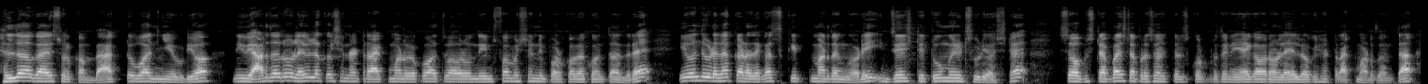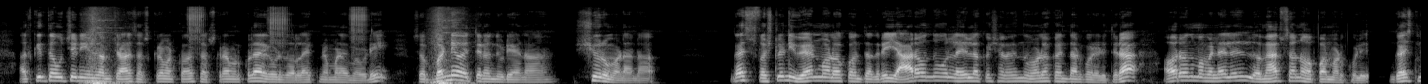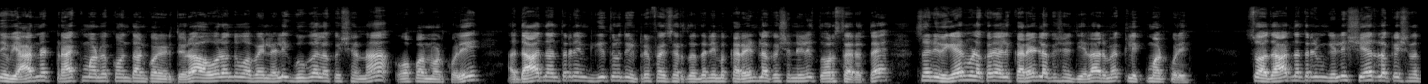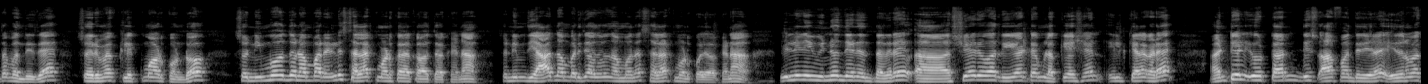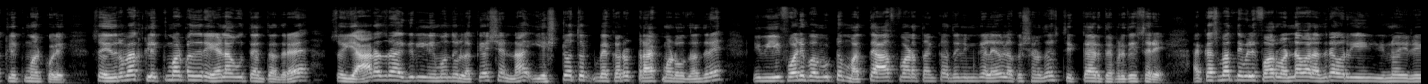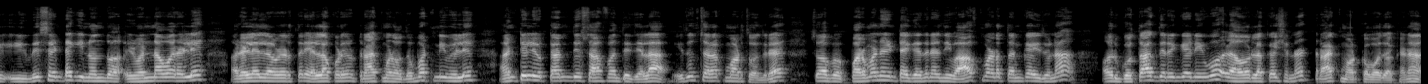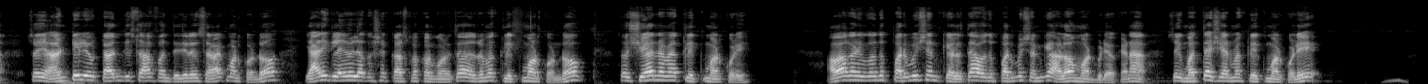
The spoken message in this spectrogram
Hello guys welcome back to one new video ನೀವು ಯಾರ್ದಾದ್ರು live ಲೊಕೇಶನ್ನ track ಮಾಡಬೇಕು ಅಥವಾ ಅವ್ರ ಒಂದು ಇನ್ಫಾರ್ಮೇಷನ್ ನೀವು ಪಡ್ಕೋಬೇಕು ಅಂತಂದರೆ ಈ ಒಂದು ವಿಡಿಯೋನ ಕಡದಾಗ ಸ್ಕಿಪ್ ಮಾಡ್ದಂಗೆ ನೋಡಿ ಜಸ್ಟ್ ಟೂ ಮಿನಿಟ್ಸ್ ವಿಡಿಯೋ ಅಷ್ಟೇ. So step by step result ತಿಳಿಸ್ಕೊಟ್ಬಿಡ್ತೀನಿ, ಹೇಗೆ ಅವರು ಲೈವ್ ಲೊಕೇಶನ್ ಟ್ರ್ಯಾಕ್ ಮಾಡೋದು ಅಂತ. ಅದಕ್ಕಿಂತ ಮುಂಚೆ ನೀವು ನಮ್ಮ ಚಾನಲ್ ಸಬ್ಸ್ಕ್ರೈಬ್ ಮಾಡ್ಕೊಂಡು ಸಬ್ಸ್ಕ್ರೈಬ್ ಮಾಡ್ಕೊಳ್ಳಿ, ಹಾಗೆ ಒಂದು ಲೈಕ್ನ ಮಾಡೋದು ನೋಡಿ. ಸೊ ಬನ್ನಿ ಒಂದು ವಿಡಿಯೋನ ಶುರು ಮಾಡೋಣ. ಗಸ್ ಫಸ್ಟ್ಲಿ ಏನು ಮಾಡಬೇಕು ಅಂತಂದರೆ, ಯಾರೋ ಲೈವ್ ಲೊಕೇಶನ್ ನೋಡೋಕಂತ ಅನ್ಕೊಂಡಿರ್ತೀರಾ ಅವರೊಂದು ಮೊಬೈಲಲ್ಲಿ ಮ್ಯಾಪ್ಸನ್ನು ಓಪನ್ ಮಾಡ್ಕೊಳ್ಳಿ. ಗೈಸ್ ನೀವು ಯಾರನ್ನ ಟ್ರ್ಯಾಕ್ ಮಾಡಬೇಕು ಅಂತ ಅಂದ್ಕೊಂಡಿರ್ತೀರೋ ಅವರೊಂದು ಮೊಬೈಲ್ನಲ್ಲಿ ಗೂಗಲ್ ಲೊಕೇಶನ್ನ ಓಪನ್ ಮಾಡ್ಕೊಳ್ಳಿ. ಅದಾದ ನಂತರ ನಿಮ್ಗೆ ಈ ಥರದ್ದು ಇಂಟರ್ಫೇಸ್ ಇರುತ್ತೆ ಅಂದರೆ ನಿಮ್ಮ ಕರೆಂಟ್ ಲೊಕೇಶನ್ ಇಲ್ಲಿ ತೋರಿಸ್ತಾ ಇರುತ್ತೆ. ಸೊ ನೀವು ಏನು ಮಾಡ್ಬೇಕಾದ್ರೆ ಅಲ್ಲಿ ಕರೆಂಟ್ ಲೊಕೇಶನ್ ಇದೆಯಲ್ಲ, ಅದ್ರ ಮೇಲೆ ಕ್ಲಿಕ್ ಮಾಡ್ಕೊಳ್ಳಿ. ಸೊ ಅದಾದ ನಂತರ ನಿಮಗೆ ಇಲ್ಲಿ ಶೇರ್ ಲೊಕೇಶನ್ ಅಂತ ಬಂದಿದೆ. ಸೊ ಇದ್ರ ಮೇಲೆ ಕ್ಲಿಕ್ ಮಾಡಿಕೊಂಡು ಸೊ ನಿಮ್ಮೊಂದು ನಂಬರಲ್ಲಿ ಸೆಲೆಕ್ಟ್ ಮಾಡ್ಕೊಳಕ್ಕಾಗುತ್ತೆ ಓಕೆನಾ ಸೊ ನಿಮ್ದು ಯಾವ ನಂಬರ್ ಇದೆಯೋ ಅದೊಂದು ನಂಬರ್ನ ಸೆಲೆಕ್ಟ್ ಮಾಡ್ಕೊಳ್ಳಿ ಓಕೆನಾ ಇಲ್ಲಿ ನೀವು ಇನ್ನೊಂದು ಏನಂತಂದರೆ share your real time location ಇಲ್ಲಿ ಕೆಳಗಡೆ. Until you turn this off ಅಂತ ಇದೆಯಲ್ಲ ಇದ್ರ ಮೇಲೆ ಕ್ಲಿಕ್ ಮಾಡ್ಕೊಳ್ಳಿ. ಸೊ ಇದ್ರ ಮೇಲೆ ಕ್ಲಿಕ್ ಮಾಡ್ಕೊಂಡ್ರೆ ಏನಾಗುತ್ತೆ ಅಂತಂದರೆ ಸೊ ಯಾರಾದರೂ ಆಗಿರಲಿ, ನಿಮ್ಮೊಂದು ಲೊಕೇಶನ್ನ ಎಷ್ಟೊತ್ತು ಬೇಕಾದ್ರೂ ಟ್ರ್ಯಾಕ್ ಮಾಡ್ಬೋದು. ಅಂದರೆ, ನೀವು ಈ ಫೋನಿಗೆ ಬಂದ್ಬಿಟ್ಟು ಮತ್ತೆ ಆಫ್ ಮಾಡೋ ತನಕ ಅದು ನಿಮಗೆ ಲೈವ್ ಲೊಕೇಶನ್ ಅದು ಸಿಗ್ತಾ ಇರುತ್ತೆ ಪ್ರತಿ ಸರಿ. ಅಕಸ್ಮಾತ್ ನೀವು ಇಲ್ಲಿ ಫಾರ್ ಒನ್ ಅವರ್ ಅಂದರೆ ಅವ್ರಿಗೆ ಇನ್ನು ಈಗ ರೀಸೆಂಟಾಗಿ ಇನ್ನೊಂದು ಒನ್ ಅವರಲ್ಲಿ ಅವರೆಲ್ಲೆಲ್ಲ ಓಡಾಡ್ತಾರೆ, ಎಲ್ಲ ಕಡೆ ಟ್ರ್ಯಾಕ್ ಮಾಡೋದು. ಬಟ್ ನೀವು ಇಲ್ಲಿ until you turn this off ಅಂತಿದೆಯಲ್ಲ ಇದನ್ನ ಸೆಲೆಕ್ಟ್ ಮಾಡ್ತು ಅಂದರೆ ಸೊ ಪರ್ಮನೆಂಟಾಗಿ ಅಂದರೆ ನೀವು ಆಫ್ ಮಾಡೋ ತನಕ ಇದನ್ನ ಅವ್ರಿಗೆ ಗೊತ್ತಾಗ್ದಿರಂಗೆ ನೀವು ಅವ್ರ ಲೊಕೇಶನ್ನ ಟ್ರ್ಯಾಕ್ ಮಾಡ್ಕೋಬೋದು ಓಕೆನಾ so until you turn this off ಅಂತ ಇದೆಯಲ್ಲ ಸೆಲೆಕ್ಟ್ ಮಾಡಿಕೊಂಡು, ಯಾರಿಗೆ ಲೈವ್ ಲೊಕೇಶನ್ ಕಳಿಸ್ಬೇಕು ಅನ್ಕೊಂಡಿರ್ತೋ ಅದ್ರ ಮೇಲೆ ಕ್ಲಿಕ್ ಮಾಡಿಕೊಂಡು ಸೊ ಶೇರ್ನ ಮೇಲೆ ಕ್ಲಿಕ್ ಮಾಡ್ಕೊಳ್ಳಿ ಆವಾಗ ನಿಮಗೊಂದು ಪರ್ಮಿಷನ್ ಕೇಳುತ್ತೆ ಒಂದು ಪರ್ಮಿಷನ್ಗೆ ಅಲೋ ಮಾಡಿಬಿಡಿ ಓಕೆನಾ ಸೊ ಈಗ ಮತ್ತೆ ಶೇರ್ ಮೇಲೆ ಕ್ಲಿಕ್ ಮಾಡ್ಕೊಳ್ಳಿ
